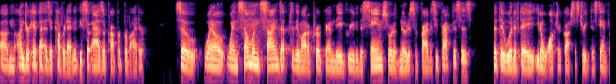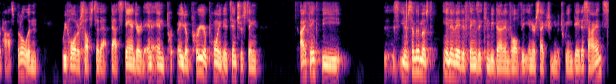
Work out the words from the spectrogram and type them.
um, under HIPAA as a covered entity, so as a proper provider. So when a, when someone signs up to the Omada program, they agree to the same sort of notice of privacy practices that they would if they you know walked across the street to Stanford Hospital, and we hold ourselves to that that standard. And and per, you know per your point, it's interesting. I think the you know some of the most innovative things that can be done involve the intersection between data science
